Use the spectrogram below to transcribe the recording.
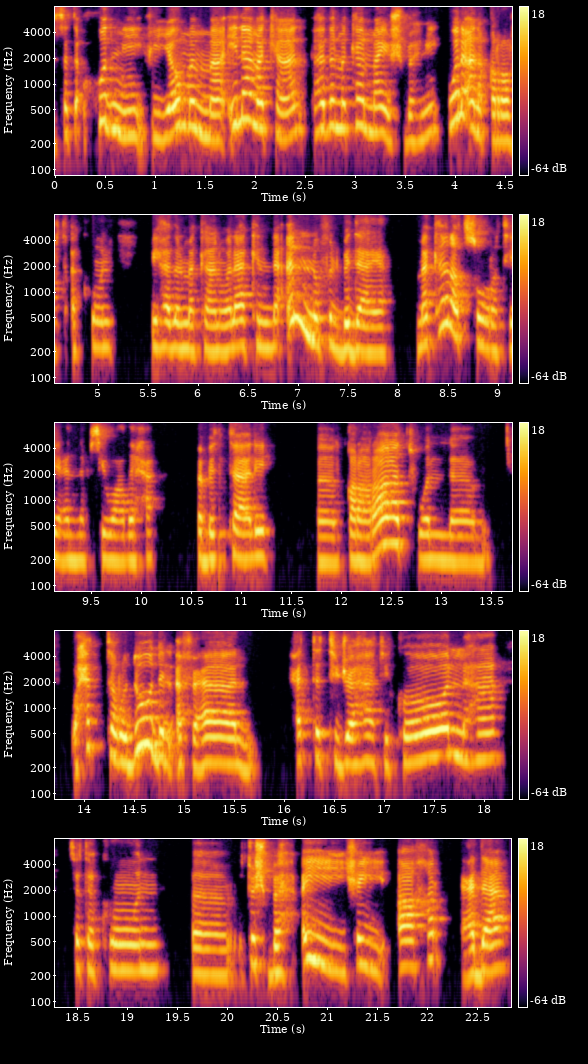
ستأخذني في يوم ما إلى مكان هذا المكان ما يشبهني ولا أنا قررت أكون في هذا المكان ولكن لأنه في البداية ما كانت صورتي عن نفسي واضحة. فبالتالي القرارات وال وحتى ردود الأفعال حتى اتجاهاتي كلها ستكون تشبه أي شيء آخر عدا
